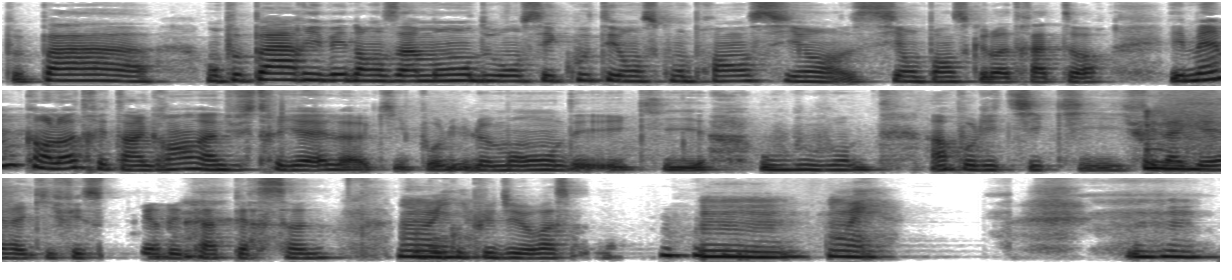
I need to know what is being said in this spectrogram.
peut pas, on peut pas arriver dans un monde où on s'écoute et on se comprend si on, si on pense que l'autre a tort. Et même quand l'autre est un grand industriel qui pollue le monde et qui, ou, un politique qui fait la guerre et qui fait souffrir des tas de personnes, c'est beaucoup plus dur à ce moment. Mm-hmm. oui. Mhm.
